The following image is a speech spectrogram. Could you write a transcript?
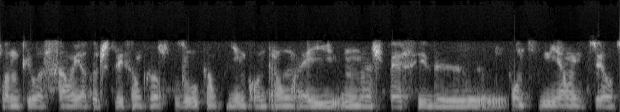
pela mutilação e autodestruição que eles resultam e encontram aí uma espécie de ponto de união entre eles.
